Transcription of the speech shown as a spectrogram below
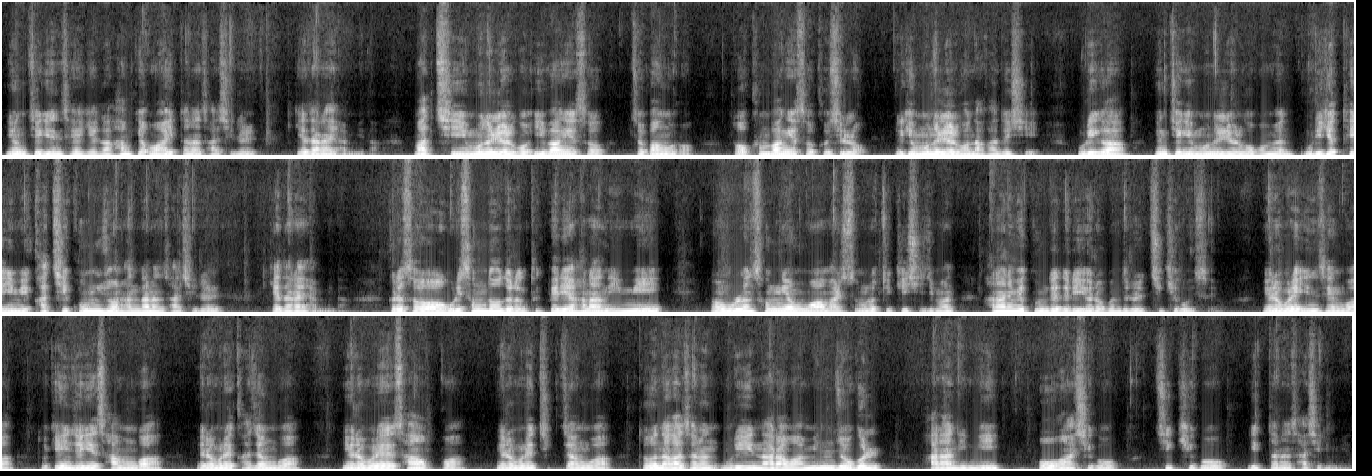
영적인 세계가 함께 와 있다는 사실을 깨달아야 합니다. 마치 문을 열고 이 방에서 저 방으로 또 큰 방에서 거실로 이렇게 문을 열고 나가듯이 우리가 영적인 문을 열고 보면 우리 곁에 이미 같이 공존한다는 사실을 깨달아야 합니다. 그래서 우리 성도들은 특별히 하나님이 어, 물론 성령과 말씀으로 지키시지만 하나님의 군대들이 여러분들을 지키고 있어요. 여러분의 인생과 또 개인적인 삶과 여러분의 가정과 여러분의 사업과 여러분의 직장과 더 나가서는 우리나라와 민족을 하나님이 보호하시고 지키고 있다는 사실입니다.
